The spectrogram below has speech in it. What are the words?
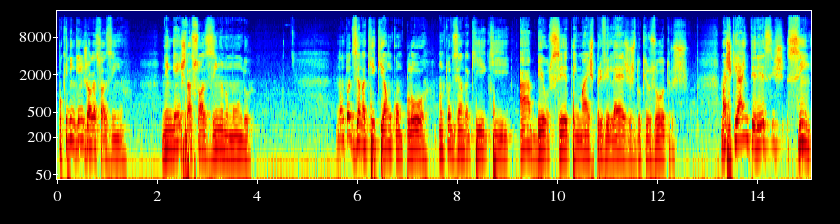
Porque ninguém joga sozinho. Ninguém está sozinho no mundo. Não estou dizendo aqui que é um complô, não estou dizendo aqui que A, B ou C tem mais privilégios do que os outros. Mas que há interesses, sim,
